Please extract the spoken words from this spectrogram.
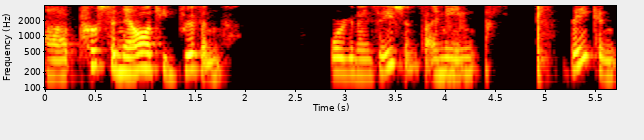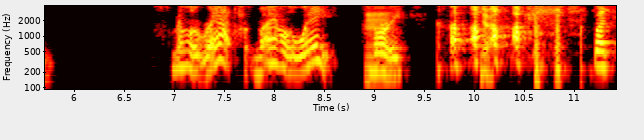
uh, personality driven organizations. I mean, they can smell a rat a mile away. Mm. Sorry. Yeah. but,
